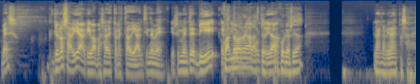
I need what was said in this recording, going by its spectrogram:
¿Ves? Yo no sabía que iba a pasar esto en esta día, entiéndeme. Yo simplemente vi. el ¿Cuándo lo regalaste? Por curiosidad. Las navidades pasadas.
